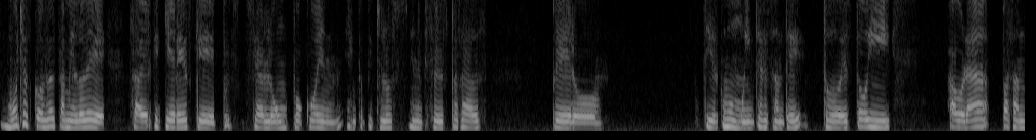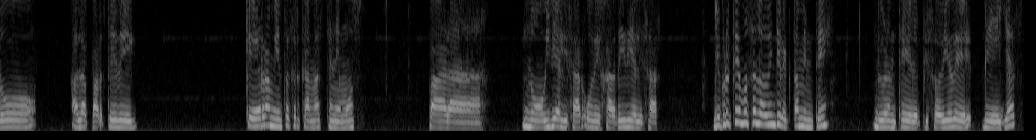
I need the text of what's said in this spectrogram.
muchas cosas, también lo de saber qué quieres, que pues se habló un poco en, en capítulos, en episodios pasados, pero sí es como muy interesante todo esto y ahora pasando a la parte de qué herramientas cercanas tenemos para no idealizar o dejar de idealizar. Yo creo que hemos hablado indirectamente durante el episodio de, de ellas,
